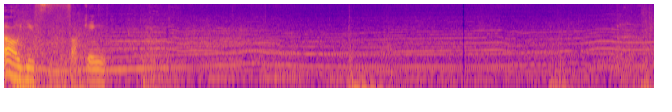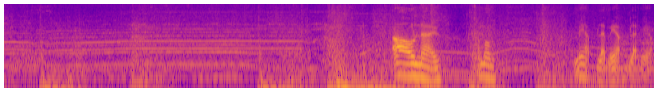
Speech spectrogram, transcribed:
Oh, you fucking... Oh no. Come on. Let me up, let me up, let me up.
